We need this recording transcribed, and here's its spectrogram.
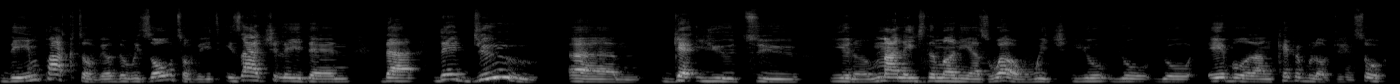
the impact of it, the result of it, is actually then that they do um, get you to you know manage the money as well, which you you you're able and capable of doing. So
